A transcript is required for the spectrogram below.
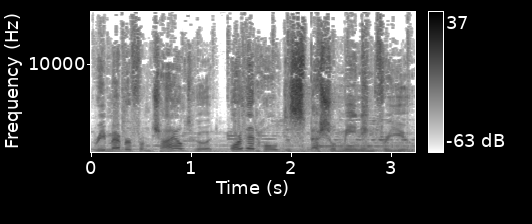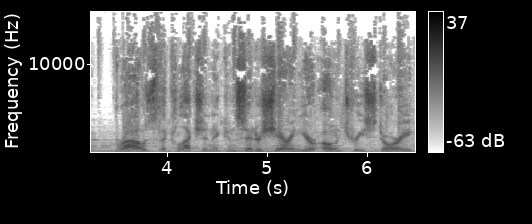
remember from childhood, or that hold a special meaning for you. Browse the collection and consider sharing your own tree story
